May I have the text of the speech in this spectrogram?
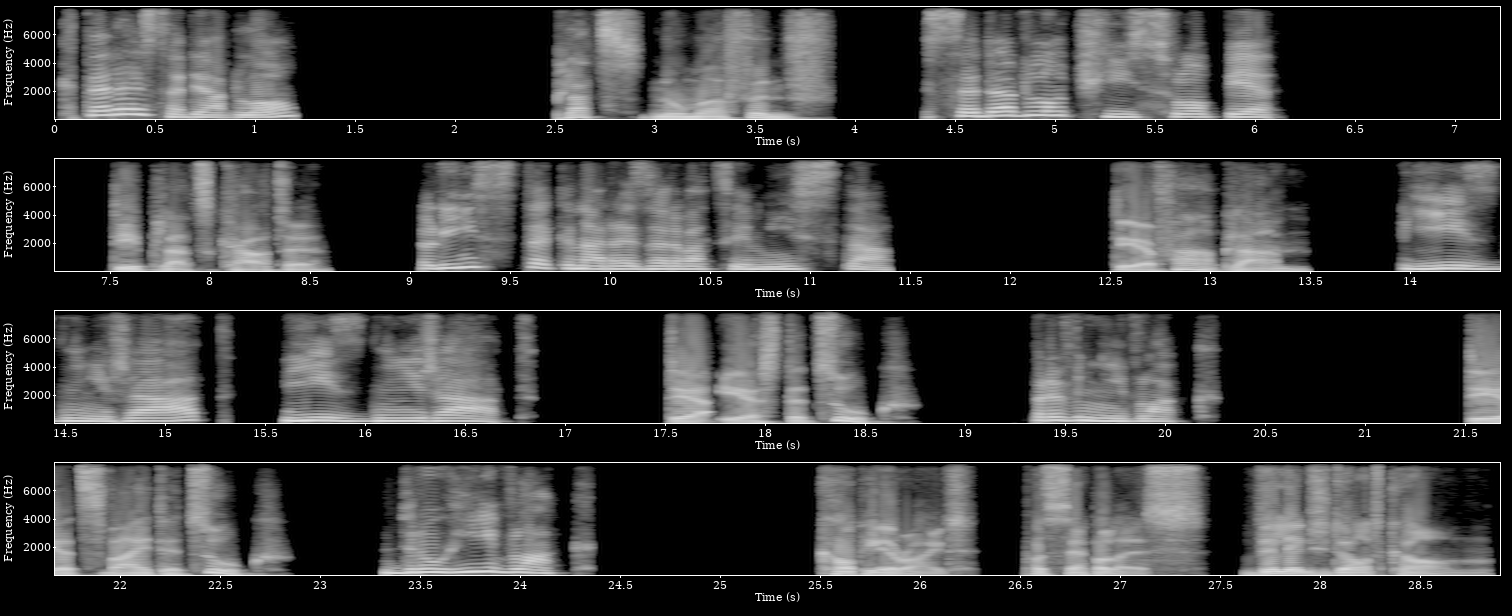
Které sedadlo? Platz Nummer 5. Sedadlo číslo 5. Die Platzkarte. Lístek na rezervaci místa. Der Fahrplan. Jízdní řád. Jízdní řád. Der erste Zug. První vlak. Der zweite Zug. Druhý vlak. Copyright Persepolis Village.com.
